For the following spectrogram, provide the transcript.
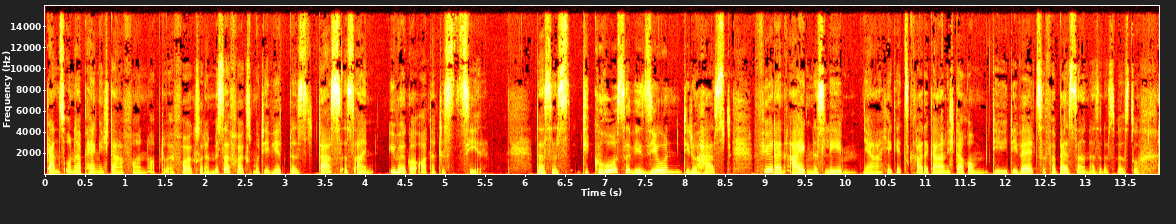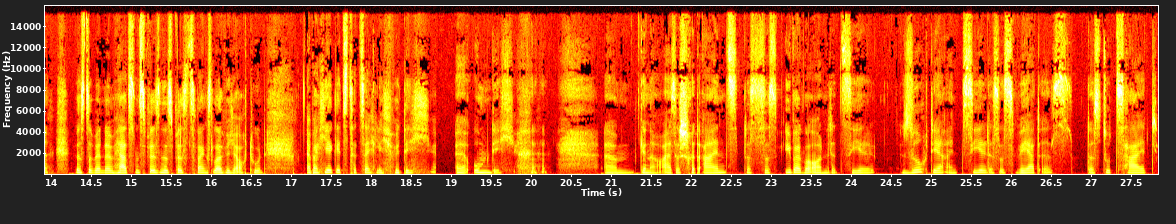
ganz unabhängig davon, ob du erfolgs- oder misserfolgsmotiviert bist. Das ist ein übergeordnetes Ziel. Das ist die große Vision, die du hast für dein eigenes Leben. Ja, hier geht es gerade gar nicht darum, die, die Welt zu verbessern. Also das wirst du, wirst du, wenn du im Herzensbusiness bist, zwangsläufig auch tun. Aber hier geht es tatsächlich für dich, äh, um dich. ähm, genau, also Schritt eins, das ist das übergeordnete Ziel. Such dir ein Ziel, das es wert ist, dass du Zeit,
